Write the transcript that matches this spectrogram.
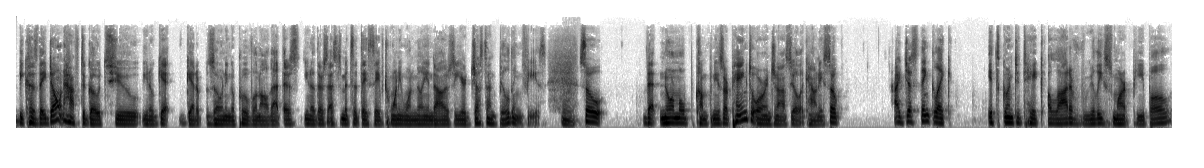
because they don't have to go to you know get get zoning approval and all that. There's you know there's estimates that they save 21 million dollars a year just on building fees. So that normal companies are paying to Orange and Osceola County. So I just think like it's going to take a lot of really smart people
